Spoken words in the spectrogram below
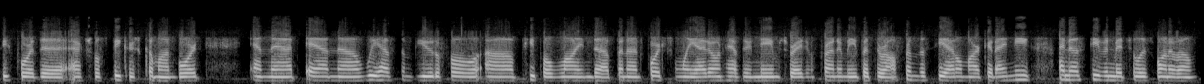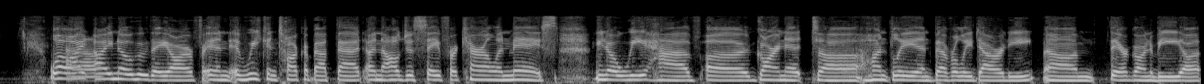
before the actual speakers come on board. And that, and uh, we have some beautiful uh, people lined up. And unfortunately, I don't have their names right in front of me, but they're all from the Seattle market. I need, I know Stephen Mitchell is one of them. Well, uh, I, I know who they are, and we can talk about that. And I'll just say for Carolyn Myss, you know, we have uh, Garnet uh, Hundley and Beverly Dougherty. Um, they're going to be uh,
